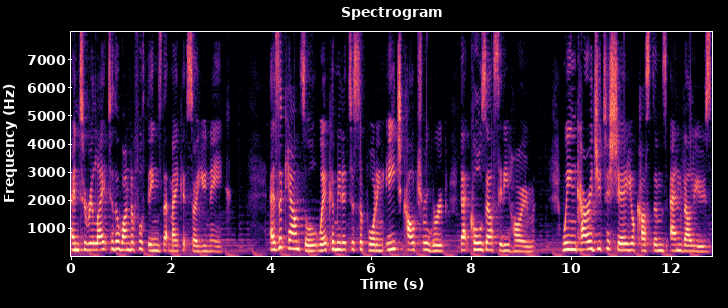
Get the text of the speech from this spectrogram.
and to relate to the wonderful things that make it so unique. As a council, we're committed to supporting each cultural group that calls our city home. We encourage you to share your customs and values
